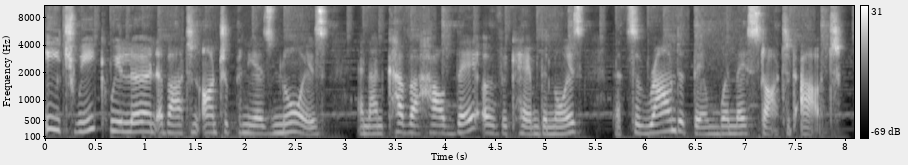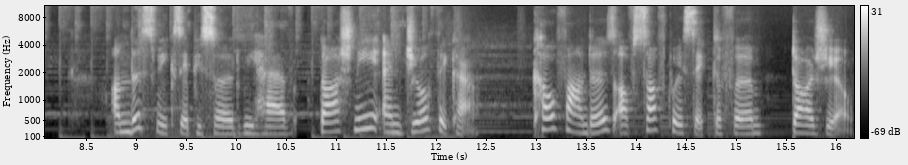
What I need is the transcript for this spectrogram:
Each week, we learn about an entrepreneur's noise and uncover how they overcame the noise that surrounded them when they started out. On this week's episode, we have Darshani and Jyothika, co founders of software sector firm DARJYO.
